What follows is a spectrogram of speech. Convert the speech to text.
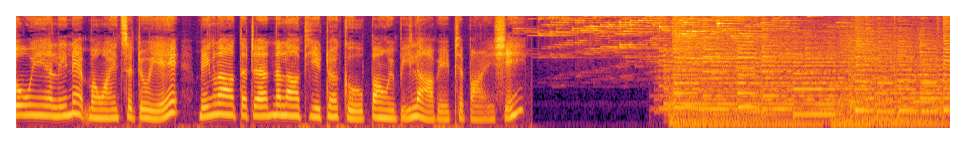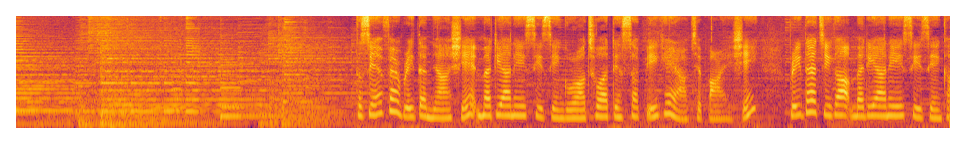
ကိုဝင်းရန်လေးနဲ့မဝိုင်းချစ်တို့ရဲ့မင်္ဂလာတက်တန်းနှစ်လပြည့်အတွက်ကိုပါဝင်ပြီးလာတာပဲဖြစ်ပါတယ်ရှင်။ တစင်ဖန်ပရိသတ်များရှင်မတ်တရားနေ့စီစဉ်ကိုတော့ချွာတင်ဆက်ပေးခဲ့တာဖြစ်ပါတယ်ရှင်ပရိသတ်ကြီးကမတ်တရားနေ့စီစဉ်က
